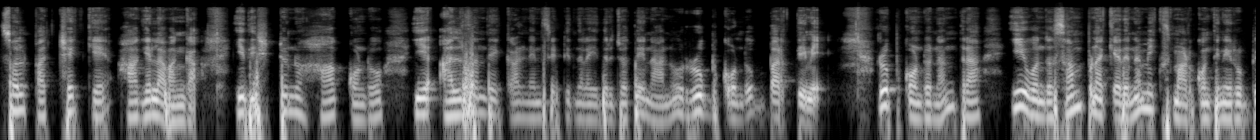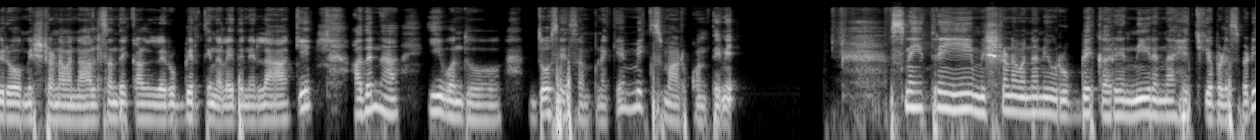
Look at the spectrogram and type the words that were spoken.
ಸ್ವಲ್ಪ ಚಕ್ಕೆ, ಹಾಗೆ ಲವಂಗ. ಇದಿಷ್ಟನ್ನು ಹಾಕ್ಕೊಂಡು ಈ ಅಲಸಂದೆ ಕಾಳು ನೆನೆಸಿಟ್ಟಿದ್ನಲ್ಲ, ಇದ್ರ ಜೊತೆ ನಾನು ರುಬ್ಕೊಂಡು ಬರ್ತೀನಿ. ರುಬ್ಕೊಂಡು ನಂತರ ಈ ಒಂದು ಸಂಪಣಕ್ಕೆ ಅದನ್ನು ಮಿಕ್ಸ್ ಮಾಡ್ಕೊತೀನಿ. ರುಬ್ಬಿರೋ ಮಿಶ್ರಣವನ್ನು ಅಲಸಂದೆ ಕಾಳಲ್ಲಿ ರುಬ್ಬಿರ್ತೀನಲ್ಲ, ಇದನ್ನೆಲ್ಲ ಹಾಕಿ ಅದನ್ನು ಈ ಒಂದು ದೋಸೆ ಸಂಪಣಕ್ಕೆ ಮಿಕ್ಸ್ ಮಾಡ್ಕೊತೀನಿ. ಸ್ನೇಹಿತರೆ, ಈ ಮಿಶ್ರಣವನ್ನು ನೀವು ರುಬ್ಬೇಕಾದ್ರೆ ನೀರನ್ನು ಹೆಚ್ಚಿಗೆ ಬಳಸಬೇಡಿ.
